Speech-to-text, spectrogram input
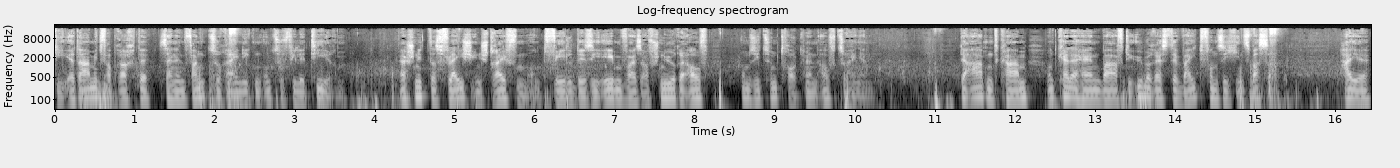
die er damit verbrachte, seinen Fang zu reinigen und zu filetieren. Er schnitt das Fleisch in Streifen und fädelte sie ebenfalls auf Schnüre auf, um sie zum Trocknen aufzuhängen. Der Abend kam und Callahan warf die Überreste weit von sich ins Wasser. Haie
